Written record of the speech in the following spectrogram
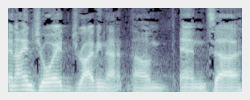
and I enjoyed driving that, um, and. Uh,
